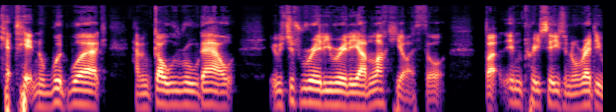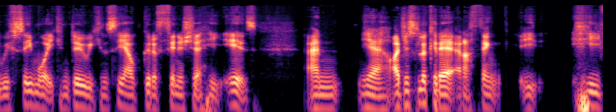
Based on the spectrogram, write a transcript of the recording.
kept hitting the woodwork, having goals ruled out. It was just really, really unlucky. I thought. But in preseason already, we've seen what he can do. We can see how good a finisher he is. And yeah, I just look at it and I think he, he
